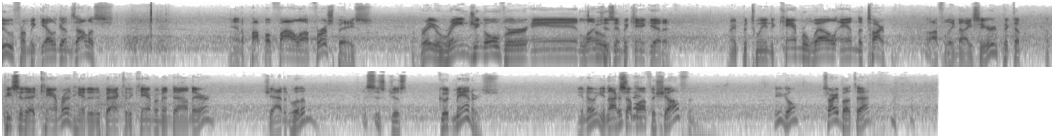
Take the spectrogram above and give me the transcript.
2 from Miguel Gonzalez. And a pop up foul off first base. Abreu ranging over and lunges Oh. in but can't get it. Right between the camera well and the tarp. Awfully nice here. Picked up a piece of that camera and handed it back to the cameraman down there. Chatted with him. This is just good manners. You know, you knock Isn't something it? off the shelf and here you go. Sorry about that.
